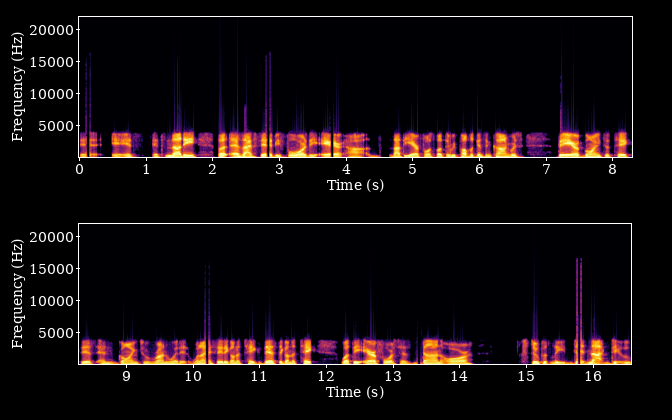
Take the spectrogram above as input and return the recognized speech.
it, it's it's nutty. But as I've said before, the air uh, not the Air Force, but the Republicans in Congress, they are going to take this and going to run with it. When I say they're going to take this, they're going to take what the Air Force has done or stupidly did not do,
